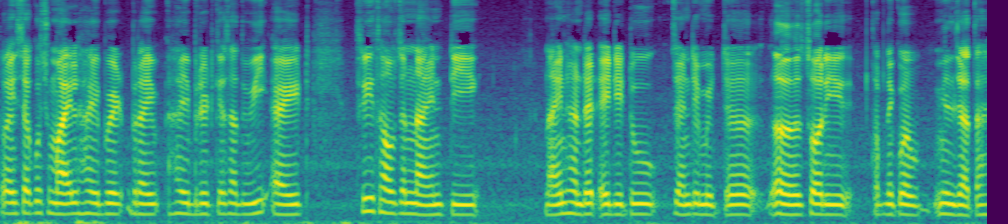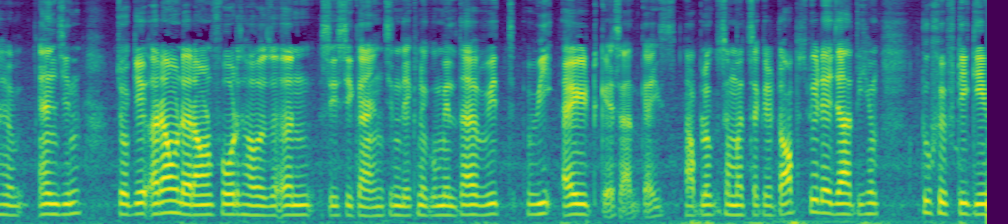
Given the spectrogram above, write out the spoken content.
तो ऐसा कुछ माइल्ड हाइब्रिड हाइब्रिड के साथ V eight three thousand ninety nine hundred eighty two centimetre sorry अपने को मिल जाता है इंजन जो कि around around four thousand C का इंजन देखने को मिलता है विथ वी एट के साथ गाइस आप लोग समझ सकते हैं टॉप स्पीड है, जाती है। 250 की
